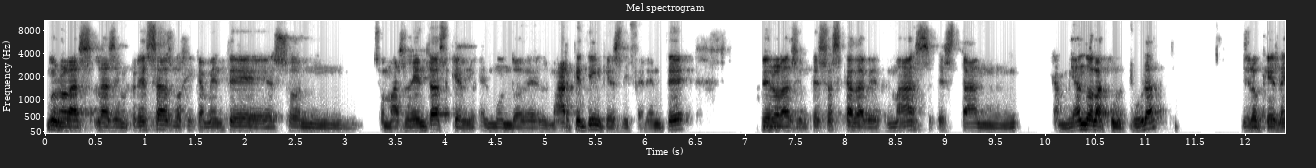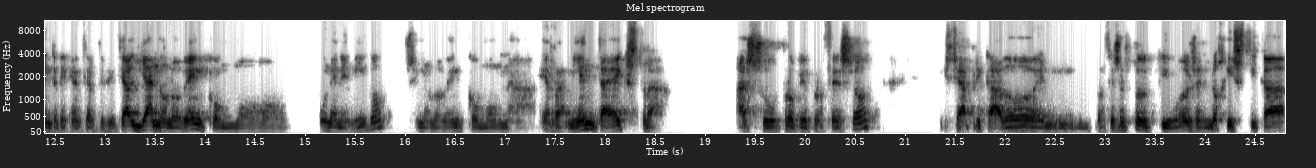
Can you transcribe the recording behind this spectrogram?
Bueno, las, empresas lógicamente son, son más lentas que el, el, mundo del marketing, que es diferente pero las empresas cada vez más están cambiando la cultura de lo que es la inteligencia artificial. Ya no lo ven como un enemigo, sino lo ven como una herramienta extra a su propio proceso. y se ha aplicado en procesos productivos, en logística,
